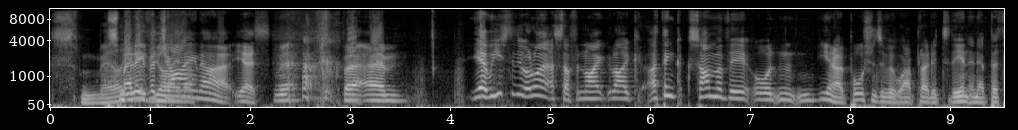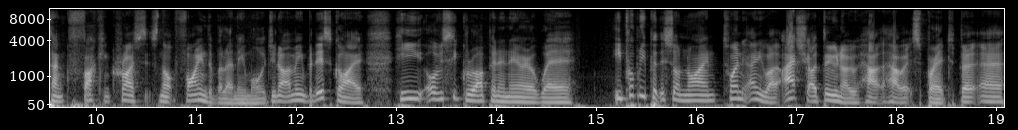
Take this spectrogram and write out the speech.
Smelly, smelly vagina. Yes. but um, yeah, we used to do all that stuff, and like, like I think some of it, or you know, portions of it were uploaded to the internet. But thank fucking Christ, it's not findable anymore. Do you know what I mean? But this guy, he obviously grew up in an era where. He probably put this online 20. Anyway, actually, I do know how, how it spread, but uh,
